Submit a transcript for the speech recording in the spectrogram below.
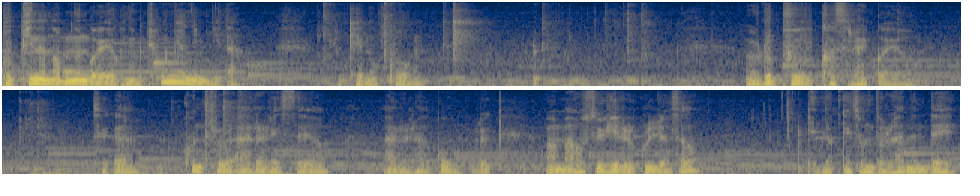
부피는 없는 거예요. 그냥 평면입니다. 그렇게 해놓고 어, loop cut을 할 거예요. 제가 control R을 했어요. R을 하고 이렇게 어, 마우스 휠을 굴려서 몇개 정도를 하는데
